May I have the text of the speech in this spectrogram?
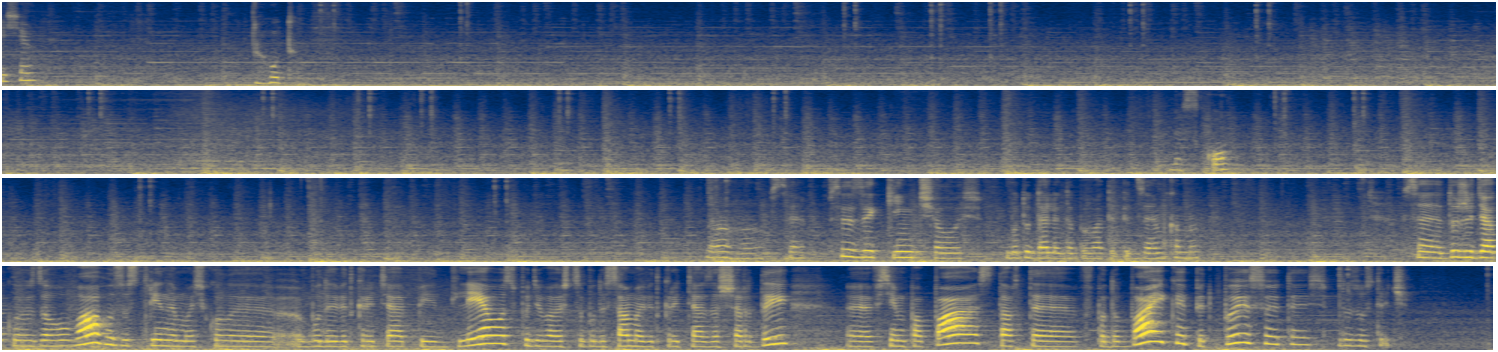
Хі-хі-хі. Гуд. Миско. Все. Закінчилось. Буду далі добивати підземками. Все, дуже дякую за увагу. Зустрінемось, коли буде відкриття під Лео. Сподіваюсь, це буде саме відкриття за шарди. Е, Всім па-па, ставте вподобайки, підписуйтесь. До зустрічі!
